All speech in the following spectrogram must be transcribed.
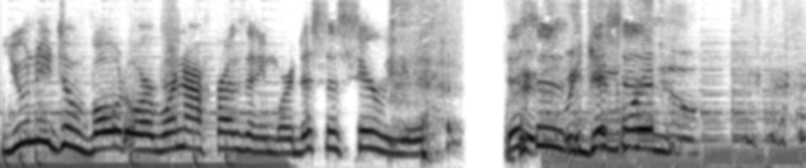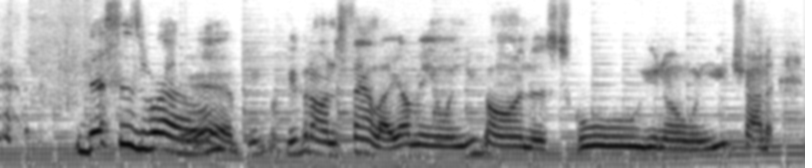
You need to vote, or we're not friends anymore. This is serious. This is we this is real. This is real. Yeah, people, people don't understand. Like, I mean, when you going to school, you know, when you try to,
